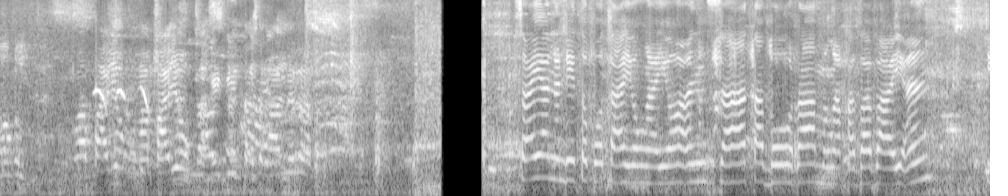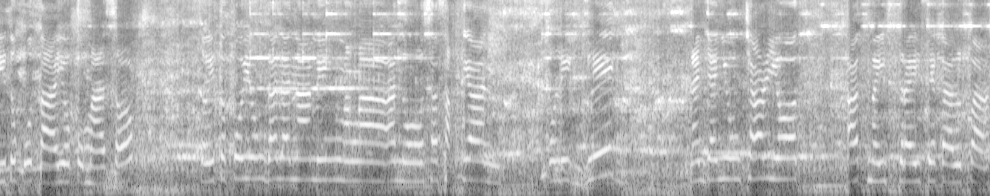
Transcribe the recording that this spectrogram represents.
Okay. Pumapayong, pumapayong. Nakikita sa camera. Nandito po tayo ngayon sa Tabora, mga kababayan. Dito po tayo pumasok. So ito po yung dala naming mga ano sasakyan. Kuliglig, nandyan yung chariot, at may tricycle pa.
